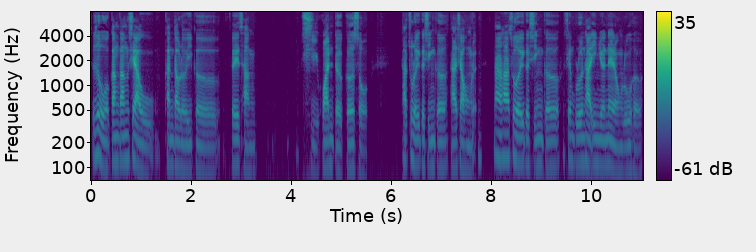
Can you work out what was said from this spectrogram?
这是我刚刚下午看到了一个非常。喜欢的歌手，他出了一个新歌，他是萧红人。那他出了一个新歌，先不论他音乐内容如何，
